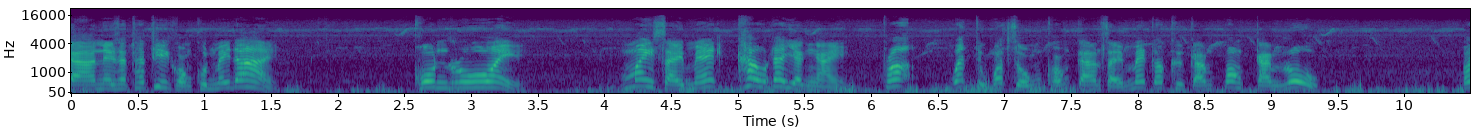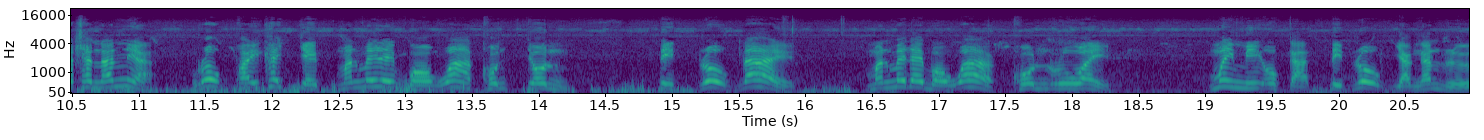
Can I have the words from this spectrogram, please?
การในสถานที่ของคุณไม่ได้ คนรวยไม่ใส่แมสเข้าได้ยังไง เพราะวัตถุประสงค์ของการใส่แมสก็คือการป้องกันโรค เพราะฉะนั้นเนี่ยโรคภัยไข้เจ็บมันไม่ได้บอกว่าคนจนติดโรคได้ มันไม่ได้บอกว่าคนรวย ไม่มีโอกาสติดโรคอย่างนั้นหรือ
